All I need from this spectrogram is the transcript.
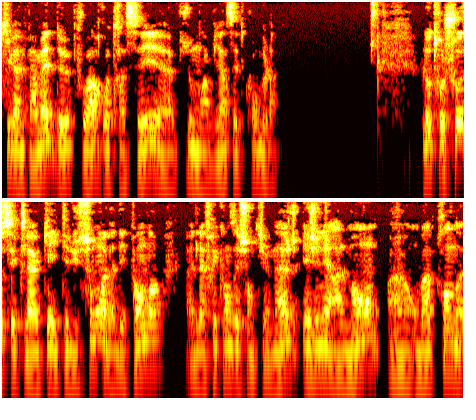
qui va me permettre de pouvoir retracer euh, plus ou moins bien cette courbe-là. L'autre chose, c'est que la qualité du son, elle va dépendre de la fréquence d'échantillonnage et généralement, on va prendre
